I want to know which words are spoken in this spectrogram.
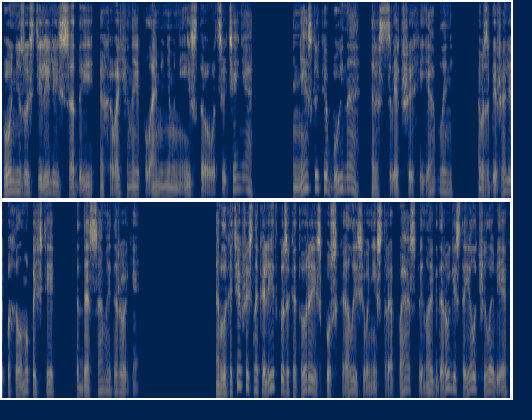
Понизу стелились сады, охваченные пламенем неистового цветения, несколько буйно расцветших яблонь взбежали по холму почти до самой дороги. Облокотившись на калитку, за которой спускалась вниз тропа, спиной к дороге стоял человек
